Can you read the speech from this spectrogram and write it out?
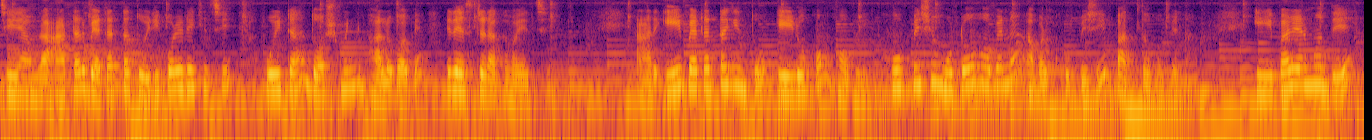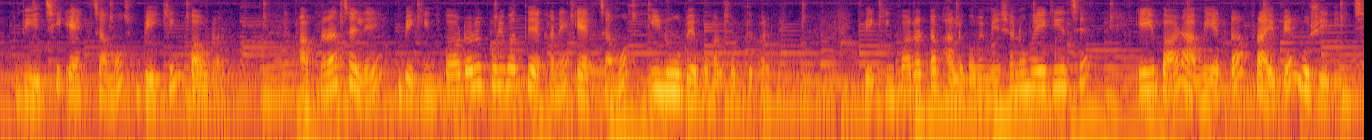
যে আমরা আটার ব্যাটারটা তৈরি করে রেখেছি, ওইটা দশ মিনিট ভালোভাবে রেস্টে রাখা হয়েছে। আর এই ব্যাটারটা কিন্তু এই রকম হবে, খুব বেশি মোটোও হবে না, আবার খুব বেশি পাতলা হবে না। এইবার এর মধ্যে দিয়েছি এক চামচ বেকিং পাউডার। আপনারা চাইলে বেকিং পাউডারের পরিবর্তে এখানে এক চামচ ইনুও ব্যবহার করতে পারবেন। বেকিং পাউডারটা ভালোভাবে মেশানো হয়ে গিয়েছে। এইবার আমি একটা ফ্রাই প্যান বসিয়ে দিয়েছি।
